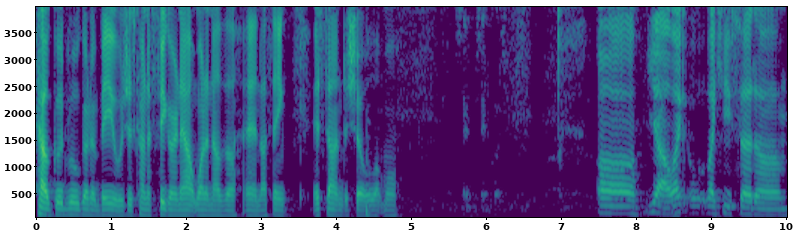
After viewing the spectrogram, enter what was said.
how good we were going to be. It was just kind of figuring out one another, and I think it's starting to show a lot more. Same same question. Uh, yeah, like like he said, um,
